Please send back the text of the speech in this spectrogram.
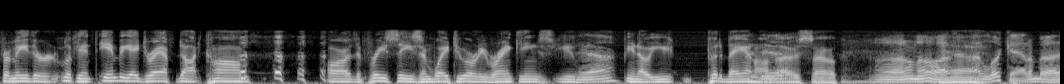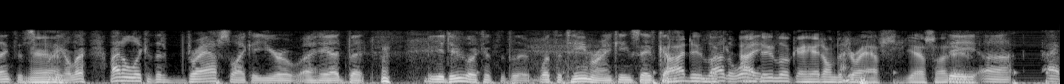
from either looking at NBA NBADraft.com or the preseason way too early rankings. You yeah. you know you put a ban on those. So well, I don't know. Yeah. I, I, look at them, but I think that's yeah. pretty hilarious. I don't look at the drafts like a year ahead, but. but you do look at the, the, what the team rankings they've got. I do look. By the way, I do look ahead on the drafts. Yes, I do. the, do. Uh,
